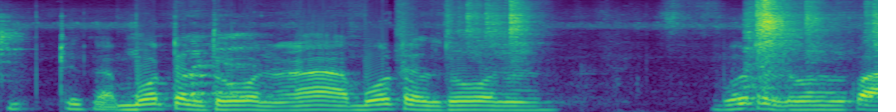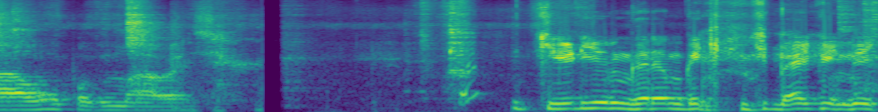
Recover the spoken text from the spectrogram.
ઠીક બોટલ ધોવાનું હા બોટલ ધોવાનું. બોટલ ધોવાનું કો આ હું પગમાં આવે છે. કીડીયું ગરમ કરી બાકી નહીં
